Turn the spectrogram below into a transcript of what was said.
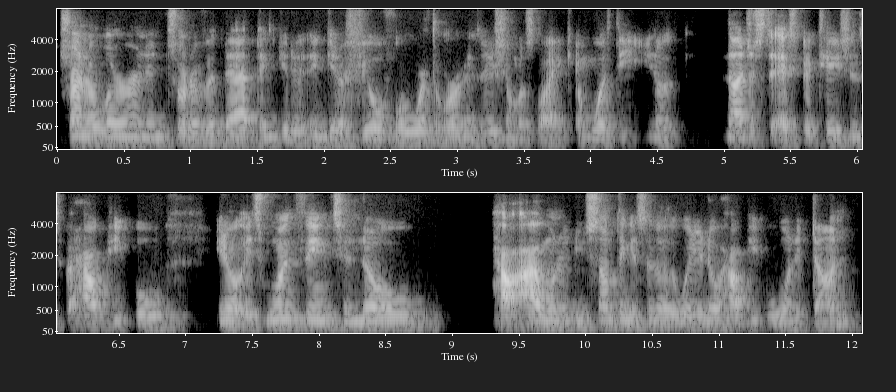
trying to learn and sort of adapt and get it and get a feel for what the organization was like and what the you know not just the expectations but how people you know it's one thing to know how i want to do something it's another way to know how people want it done.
